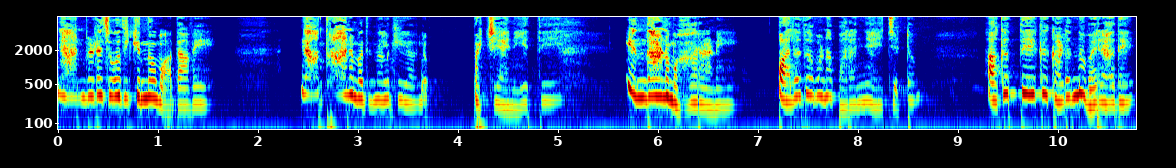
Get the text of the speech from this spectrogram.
ഞാൻ വിട ചോദിക്കുന്നു മാതാവേ. യാത്രാനുമതി നൽകിയാലും. പക്ഷെ അനിയത്തി എന്താണ് മഹാറാണി? പലതവണ പറഞ്ഞയച്ചിട്ടും അകത്തേക്ക് കടന്നു വരാതെ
